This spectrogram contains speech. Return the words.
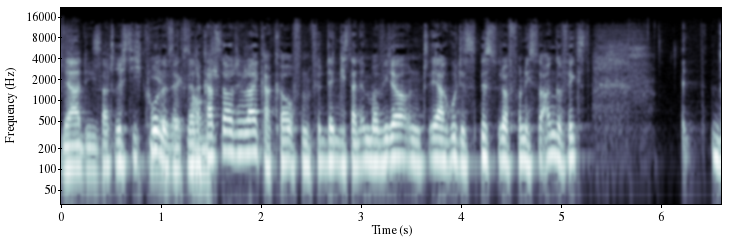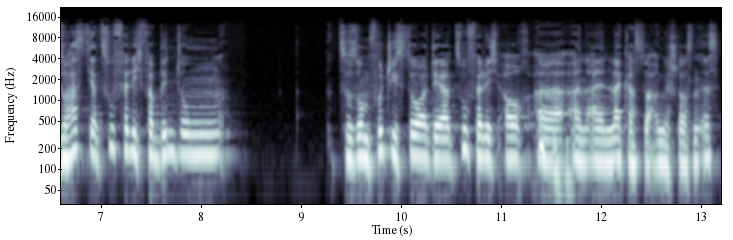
ja, die ist halt richtig Kohle weg. Ne? Da F6 kannst du auch den Leica kaufen, denke ich dann immer wieder. Und ja gut, jetzt bist du davon nicht so angefixt. Du hast ja zufällig Verbindungen zu so einem Fuji-Store, der zufällig auch äh, an einen Leica-Store angeschlossen ist.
